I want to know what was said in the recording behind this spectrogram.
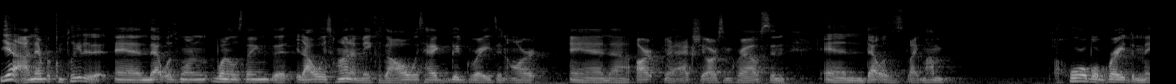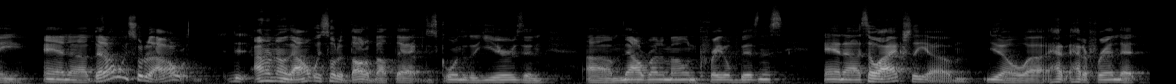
yeah, I never completed it. And that was one, one of those things that it always haunted me because I always had good grades in art and uh, art, actually arts and crafts. And, and that was like my horrible grade to me. And uh, that always sort of, I, I don't know, I always sort of thought about that just going through the years and um, now running my own creative business and uh, so I actually, um, you know, uh, had had a friend that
